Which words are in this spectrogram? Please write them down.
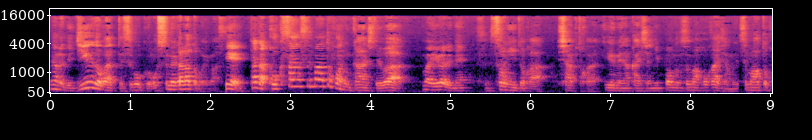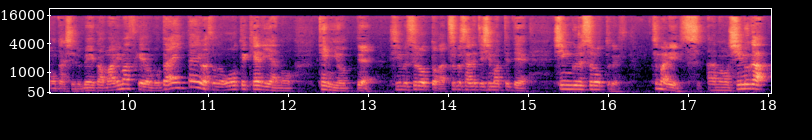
なので自由度があってすごくおすすめかなと思いますでただ国産スマートフォンに関してはまあ、いわゆるねソニーとかシャープとか有名な会社日本のスマホ会社もスマートフォンを出してるメーカーもありますけども大体はその大手キャリアの手によって SIM スロットが潰されてしまっててシングルスロットです。つまりあの SIM が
